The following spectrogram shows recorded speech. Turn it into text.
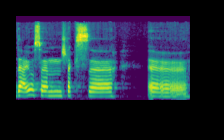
det er jo også en slags eh, eh,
